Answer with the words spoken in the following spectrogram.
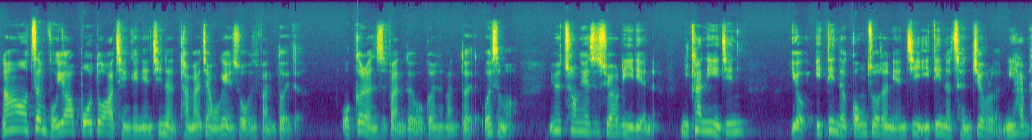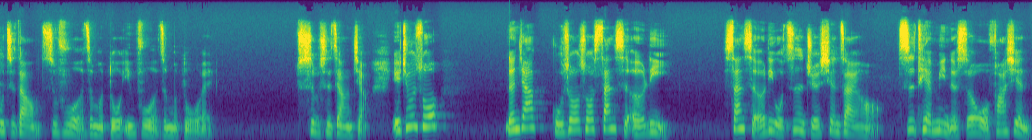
然后政府又要拨多少钱给年轻人？坦白讲，我跟你说，我是反对的。我个人是反对，我个人是反对的。为什么？因为创业是需要历练的。你看，你已经。有一定的工作的年纪，一定的成就了，你还不知道支付额这么多，应付额这么多，诶，是不是这样讲？也就是说，人家古说说三十而立，三十而立，我真的觉得现在哈知天命的时候，我发现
